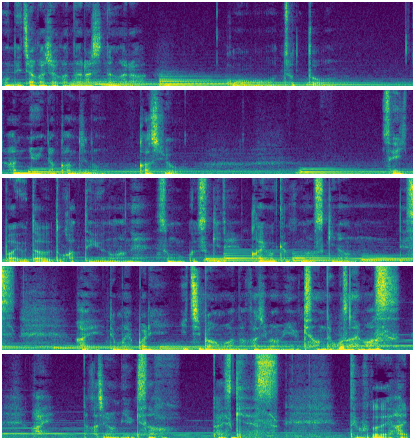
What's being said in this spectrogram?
本でジャガジャガ鳴らしながらこうちょっとアンニュイな感じの歌詞を精一杯歌うとかっていうのはねすごく好きで歌謡曲が好きなんです。はい。でもやっぱり一番は中島みゆきさんでございます。はい。中島みゆきさん大好きです。ということではい。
